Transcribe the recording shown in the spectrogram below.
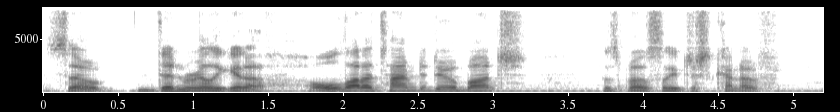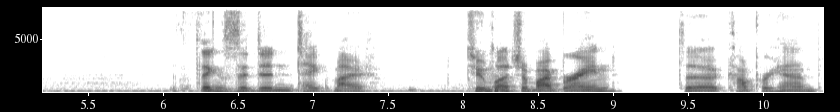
so didn't really get a whole lot of time to do a bunch. It was mostly just kind of things that didn't take my too much of my brain to comprehend.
